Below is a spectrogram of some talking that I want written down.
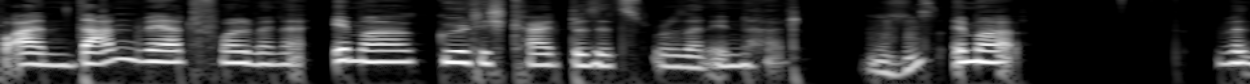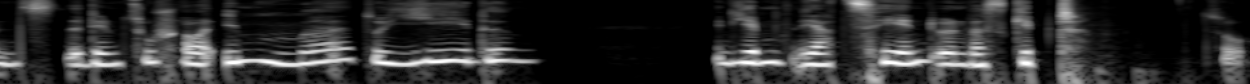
vor allem dann wertvoll, wenn er immer Gültigkeit besitzt oder sein Inhalt. Mhm. Immer, wenn es dem Zuschauer immer zu jedem, in jedem Jahrzehnt irgendwas gibt. So.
